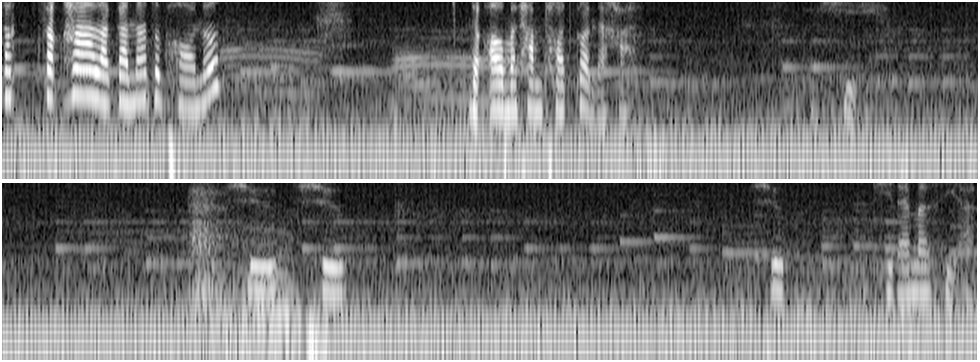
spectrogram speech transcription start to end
สักสักห้าละกันน่าจะพอเนอะเดี๋ยวเอามาทำท็อตก่อนนะคะโอเค ชืบชืบชืบโอเคได้มาสี่อัน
